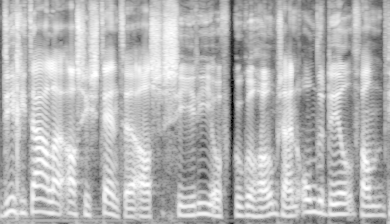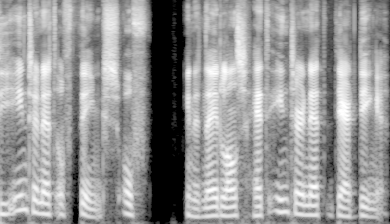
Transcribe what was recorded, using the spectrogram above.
Digitale assistenten als Siri of Google Home zijn onderdeel van the Internet of Things, of in het Nederlands het Internet der Dingen.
